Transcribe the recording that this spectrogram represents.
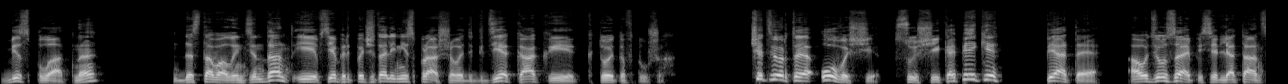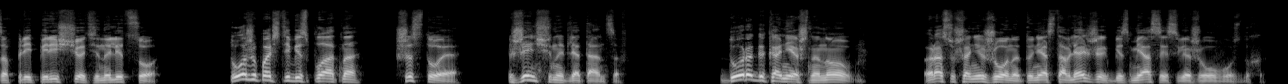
Бесплатно доставал интендант, и все предпочитали не спрашивать, где, как и кто это в тушах. Четвертое – овощи, сущие копейки. Пятое – аудиозаписи для танцев при пересчете на лицо. Тоже почти бесплатно. Шестое – женщины для танцев. Дорого, конечно, но раз уж они жены, то не оставлять же их без мяса и свежего воздуха.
